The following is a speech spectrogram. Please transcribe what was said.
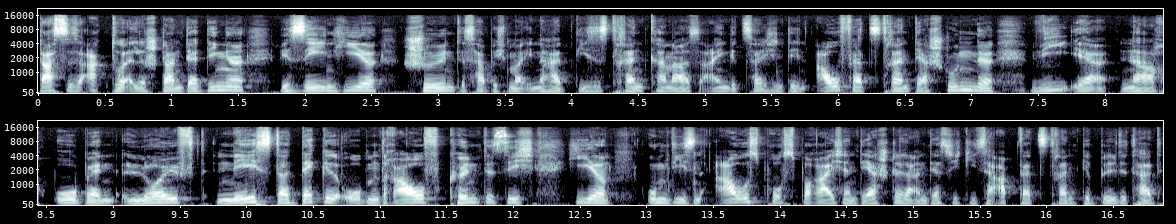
das ist aktuelle Stand der Dinge. Wir sehen hier schön, das habe ich mal innerhalb dieses Trendkanals eingezeichnet, den Aufwärtstrend der Stunde, wie er nach oben läuft. Nächster Deckel obendrauf könnte sich hier um diesen Ausbruchsbereich an der Stelle, an der sich dieser Abwärtstrend gebildet hat,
